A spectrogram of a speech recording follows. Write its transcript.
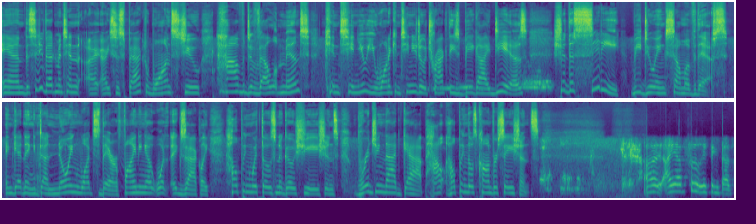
and the city of Edmonton, I, I, suspect, wants to have development continue. You want to continue to attract these big ideas. Should the city be doing some of this and getting it done, knowing what's there, finding out what exactly, helping with those negotiations, bridging that gap, how, helping those conversations? Uh, I absolutely think that's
